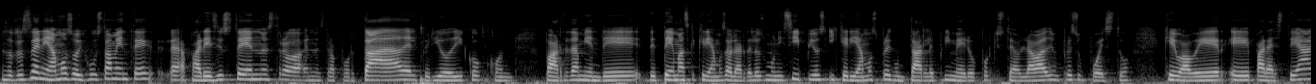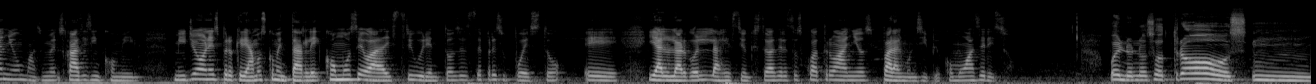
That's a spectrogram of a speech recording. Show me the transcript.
Nosotros teníamos hoy justamente, aparece usted en nuestra, en nuestra portada del periódico con parte también de, temas que queríamos hablar de los municipios y queríamos preguntarle primero, porque usted hablaba de un presupuesto que va a haber eh, para este año, más o menos casi 5 mil millones, pero queríamos comentarle cómo se va a distribuir entonces este presupuesto eh, y a lo largo de la gestión que usted va a hacer estos cuatro años para el municipio. ¿Cómo va a hacer eso? Bueno, nosotros... Mmm,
